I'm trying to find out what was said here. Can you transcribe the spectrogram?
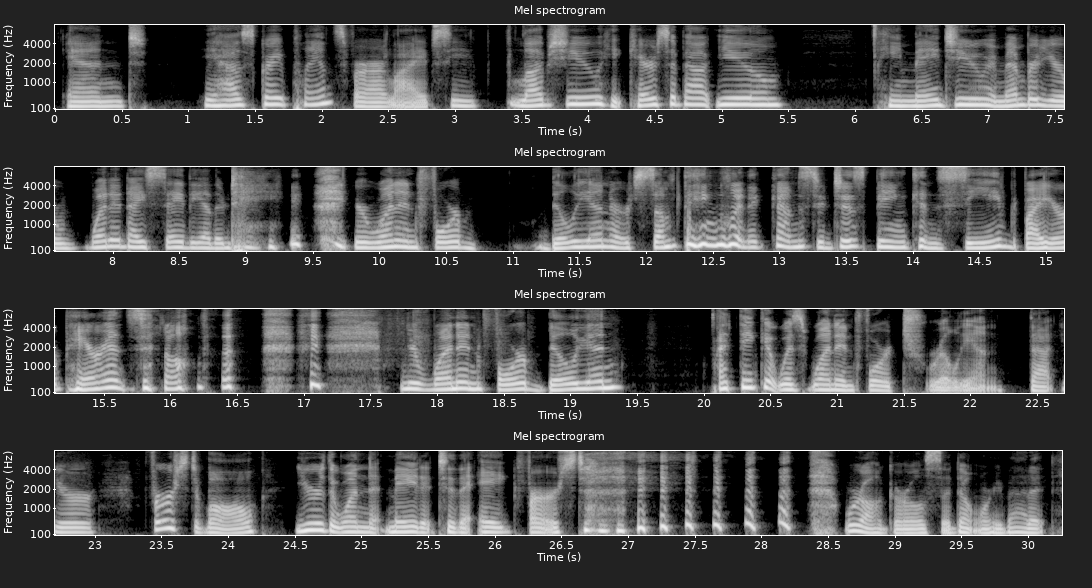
And He has great plans for our lives. He loves you, He cares about you. He made you. Remember, you're, what did I say the other day? you're one in four billion or something when it comes to just being conceived by your parents and all the, you're one in four billion. I think it was one in four trillion that you're, first of all, you're the one that made it to the egg first. We're all girls, so don't worry about it.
